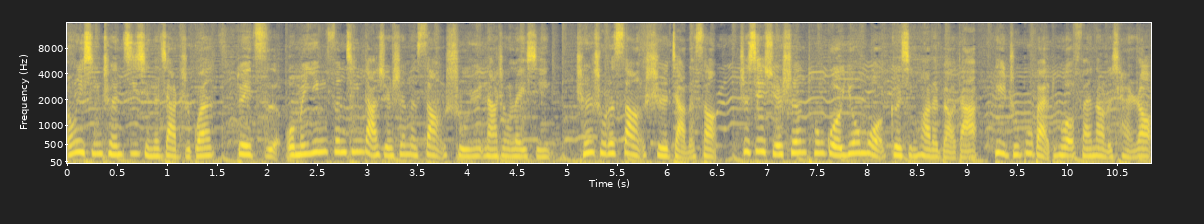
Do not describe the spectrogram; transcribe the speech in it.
容易形成畸形的价值观。对此，我们应分清大学生的丧属于哪种类型。成熟的丧是假的丧，这些学生通过幽默、个性化的表达，可以逐步摆脱烦恼的缠绕。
